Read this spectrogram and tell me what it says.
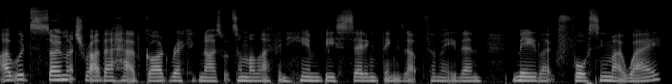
I would so much rather have God recognize what's on my life and Him be setting things up for me than me like forcing my way.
